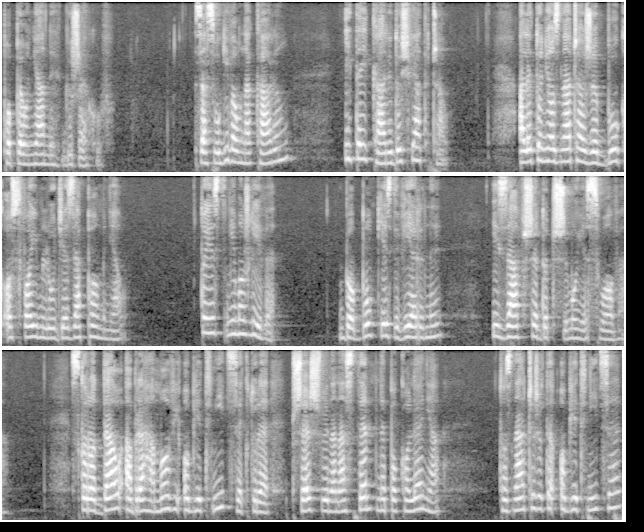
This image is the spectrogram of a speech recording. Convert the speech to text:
popełnianych grzechów. Zasługiwał na karę i tej kary doświadczał. Ale to nie oznacza, że Bóg o swoim ludzie zapomniał. To jest niemożliwe, bo Bóg jest wierny i zawsze dotrzymuje słowa. Skoro dał Abrahamowi obietnice, które przeszły na następne pokolenia, to znaczy, że te obietnice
